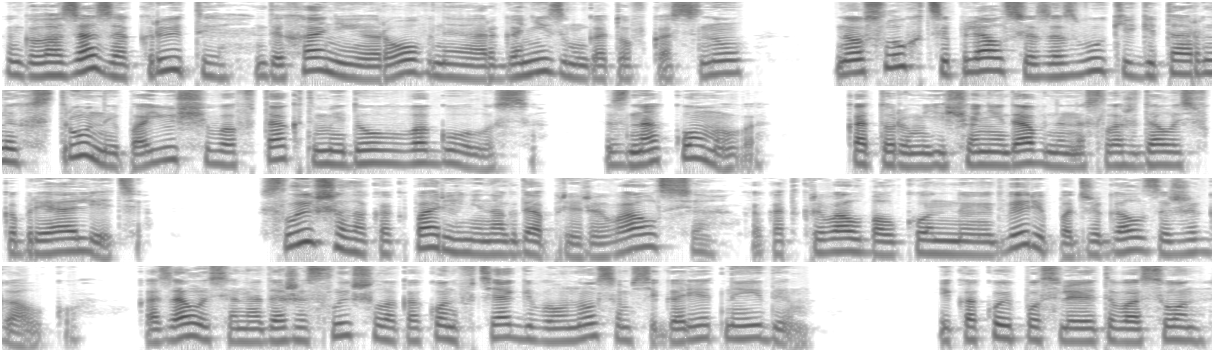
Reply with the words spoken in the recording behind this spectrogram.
Глаза закрыты, дыхание ровное, организм готов ко сну, но слух цеплялся за звуки гитарных струн и поющего в такт медового голоса, знакомого, которым еще недавно наслаждалась в кабриолете — Слышала, как парень иногда прерывался, как открывал балконную дверь и поджигал зажигалку. Казалось, она даже слышала, как он втягивал носом сигаретный дым. И какой после этого сон,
